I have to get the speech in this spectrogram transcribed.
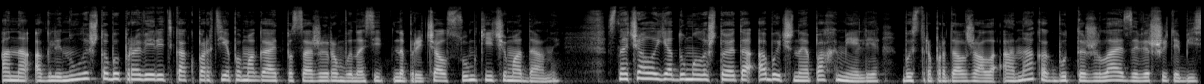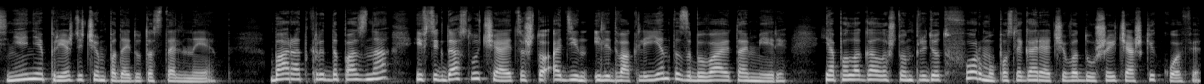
Она оглянулась, чтобы проверить, как портье помогает пассажирам выносить на причал сумки и чемоданы. «Сначала я думала, что это обычное похмелье», — быстро продолжала она, как будто желая завершить объяснение, прежде чем подойдут остальные. Бар открыт допоздна, и всегда случается, что один или два клиента забывают о мере. Я полагала, что он придет в форму после горячего душа и чашки кофе,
